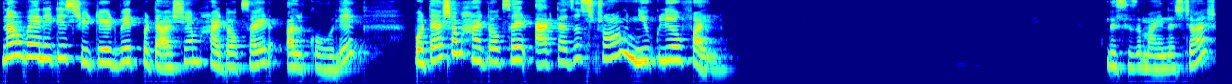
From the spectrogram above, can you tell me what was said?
Now when it is treated with potassium hydroxide alcoholic, potassium hydroxide act as a strong nucleophile this is a minus charge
